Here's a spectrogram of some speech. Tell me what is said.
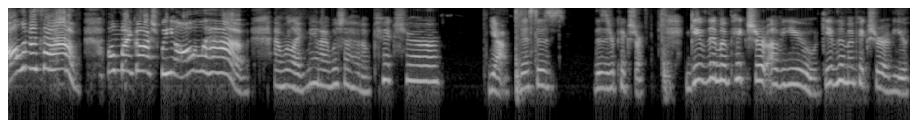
All of us have. Oh my gosh, we all have. And we're like, man, I wish I had a picture. Yeah, this is this is your picture. Give them a picture of you. Give them a picture of you.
